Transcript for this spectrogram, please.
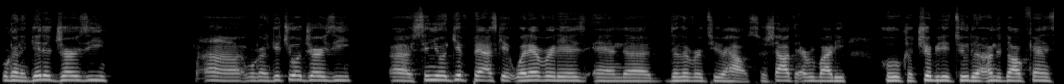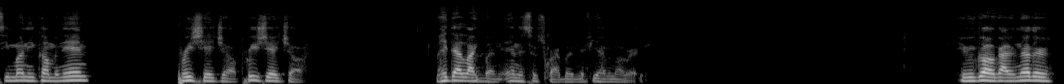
We're gonna get a jersey. Uh, we're gonna get you a jersey, uh, send you a gift basket, whatever it is, and uh, deliver it to your house. So shout out to everybody who contributed to the underdog fantasy money coming in. Appreciate y'all. Appreciate y'all. Hit that like button and the subscribe button if you haven't already. Here we go. Got another.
